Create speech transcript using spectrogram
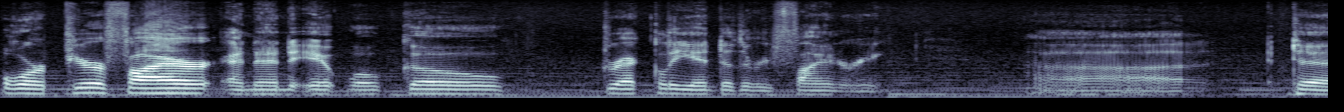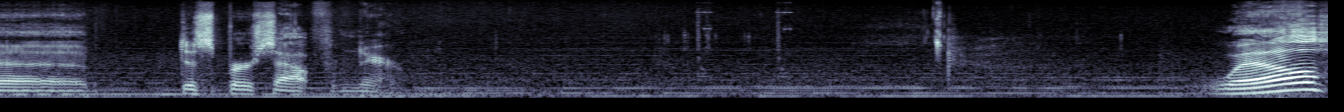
ore purifier, and then it will go directly into the refinery uh, to disperse out from there. Well,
